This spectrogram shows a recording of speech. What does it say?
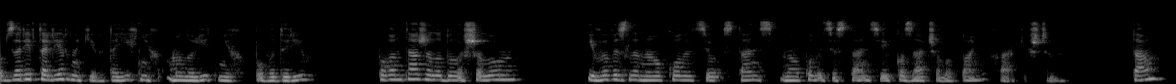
Кобзарів та лірників та їхніх малолітніх поводирів повантажило до ешелону і вивезли на околицю станції, на околицю станції Козача Лопань, Харківщина. Там,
